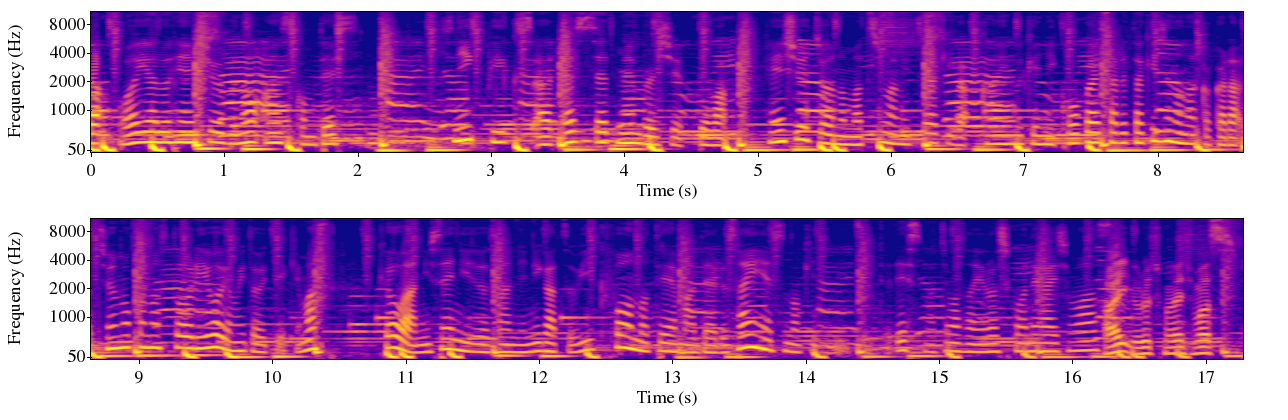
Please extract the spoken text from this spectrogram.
はワイヤード編集部のアンスコムです。Sneak Peeks at SSET Membership では編集長の松島光明が会員向けに公開された記事の中から注目のストーリーを読み解いていきます。今日は2023年2月ウィーク4のテーマであるサイエンスの記事についてです。松島さんよろしくお願いします。はいよろしくお願いします。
